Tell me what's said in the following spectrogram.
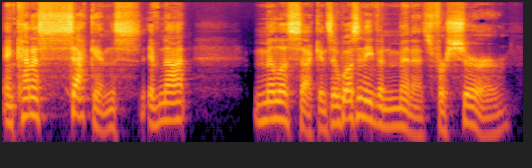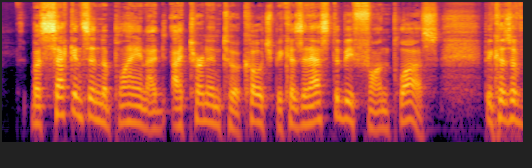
and kind of seconds, if not milliseconds, it wasn't even minutes for sure. But seconds into playing, I, I turn into a coach because it has to be fun plus. Because of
